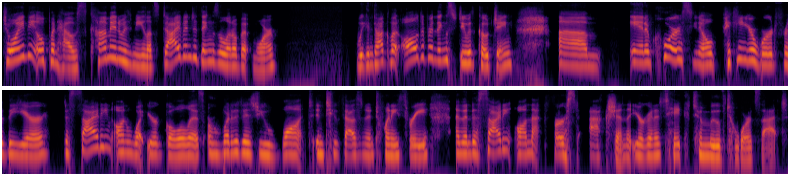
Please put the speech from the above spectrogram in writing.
join the open house, come in with me. Let's dive into things a little bit more. We can talk about all different things to do with coaching. Um, and of course, you know, picking your word for the year deciding on what your goal is or what it is you want in 2023, and then deciding on that first action that you're going to take to move towards that.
